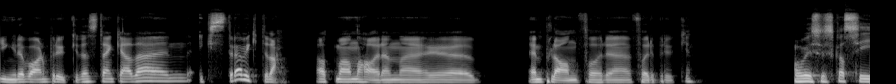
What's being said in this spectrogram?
yngre barn bruke det, så tenker jeg det er ekstra viktig da, at man har en, eh, en plan for, eh, for, bruken. Og hvis vi skal si,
